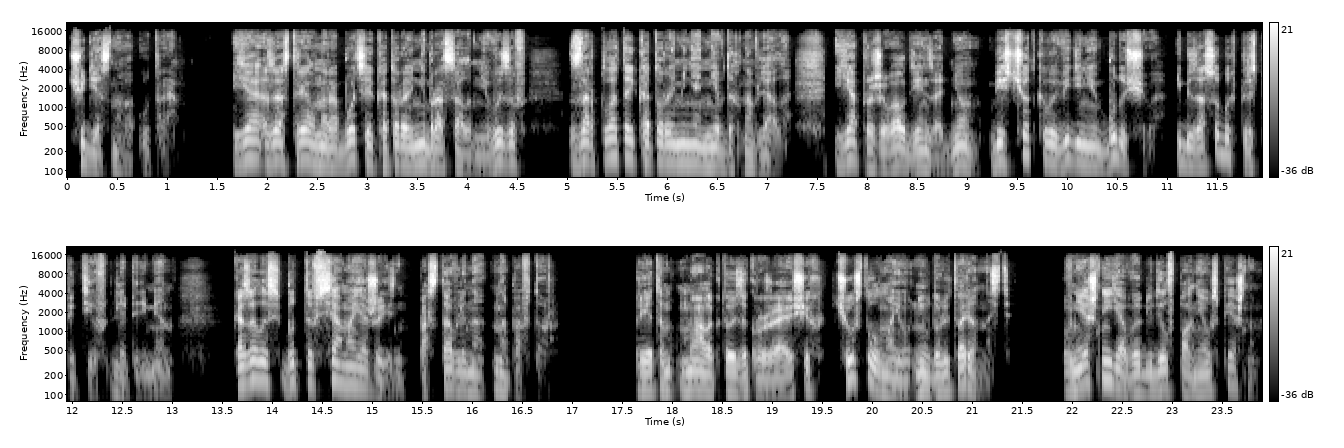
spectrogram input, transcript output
чудесного утра. Я застрял на работе, которая не бросала мне вызов, с зарплатой, которая меня не вдохновляла. Я проживал день за днем, без четкого видения будущего и без особых перспектив для перемен. Казалось, будто вся моя жизнь поставлена на повтор. При этом мало кто из окружающих чувствовал мою неудовлетворенность. Внешне я выглядел вполне успешным.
